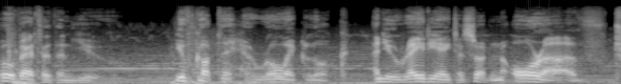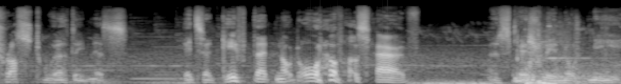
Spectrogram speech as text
Who better than you? You've got the heroic look, and you radiate a certain aura of trustworthiness. It's a gift that not all of us have. Especially not me.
